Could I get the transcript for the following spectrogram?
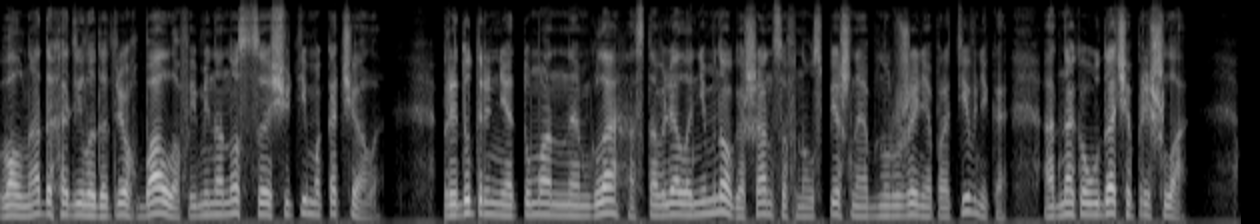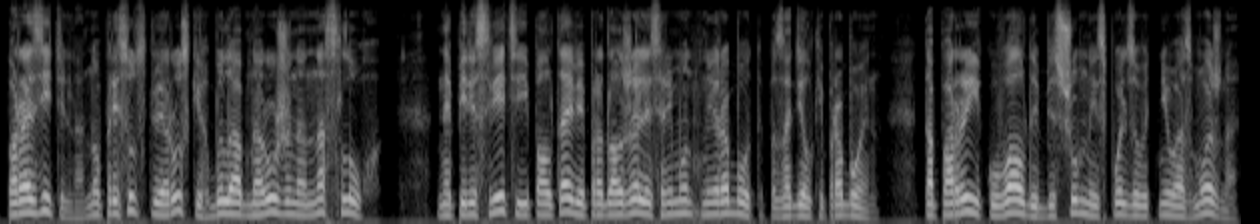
Волна доходила до трех баллов, и миноносцы ощутимо качало. Предутренняя туманная мгла оставляла немного шансов на успешное обнаружение противника, однако удача пришла. Поразительно, но присутствие русских было обнаружено на слух. На Пересвете и Полтаве продолжались ремонтные работы по заделке пробоин. Топоры и кувалды бесшумно использовать невозможно.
